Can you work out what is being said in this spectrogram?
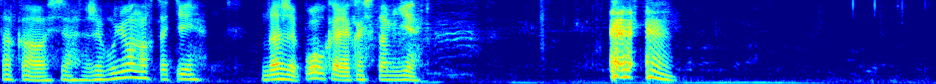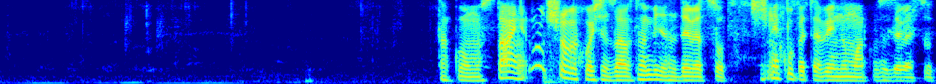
Така ось Жигульонок такий. Даже полка якась там є. В такому стані. Ну, що ви хочете за автомобіль за 900? Не купите ви іномарку за 900.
